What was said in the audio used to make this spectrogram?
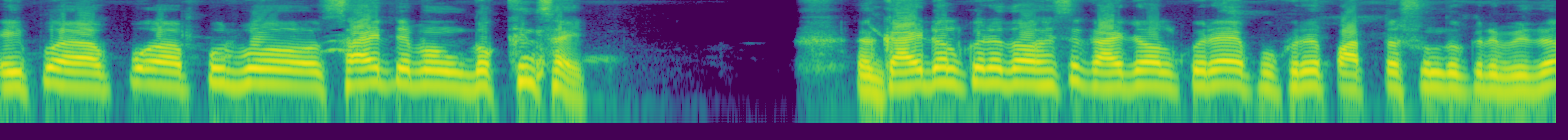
এই পূর্ব সাইড এবং দক্ষিণ সাইড। গাইডল করে দেওয়া হয়েছে গাইডল করে পুকুরের পাটটা সুন্দর করে বেঁধে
